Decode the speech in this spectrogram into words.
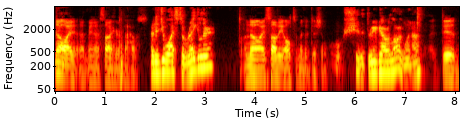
No, I, I mean I saw it here at the house. or did you watch the regular? No, I saw the Ultimate Edition. Oh shit, the three-hour long one, huh? I did.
